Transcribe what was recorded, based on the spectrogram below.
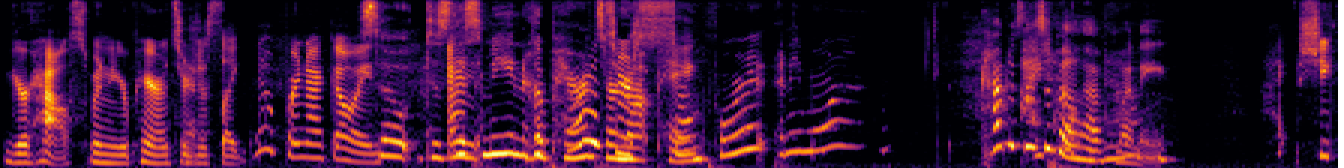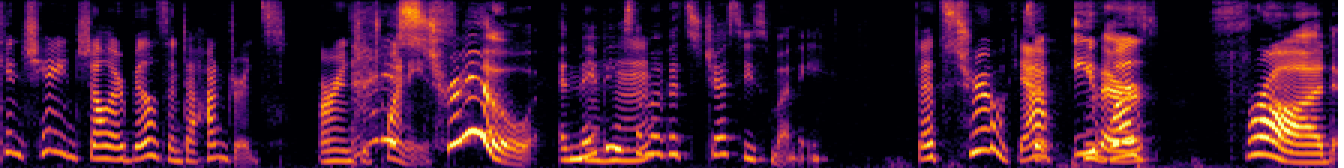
your house when your parents are just like, "Nope, we're not going." So, does And this mean her the parents, parents are are not so- paying for it anymore? How does Isabel have know. money? she can change dollar bills into hundreds or into twenties. true. And maybe mm-hmm. some of it's Jesse's money. That's true. Yeah, so he either was. fraud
